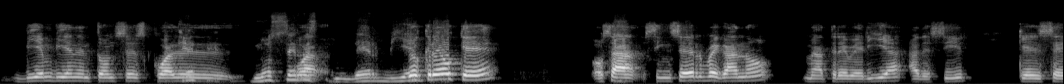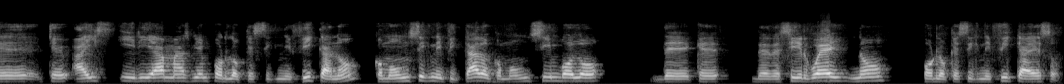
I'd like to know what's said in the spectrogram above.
bien, bien, entonces, ¿cuál ¿Qué? No sé responder bien. Yo creo que, o sea, sin ser vegano, me atrevería a decir que se que ahí iría más bien por lo que significa, ¿no? Como un significado, como un símbolo de que de decir, güey, no, por lo que significa eso.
